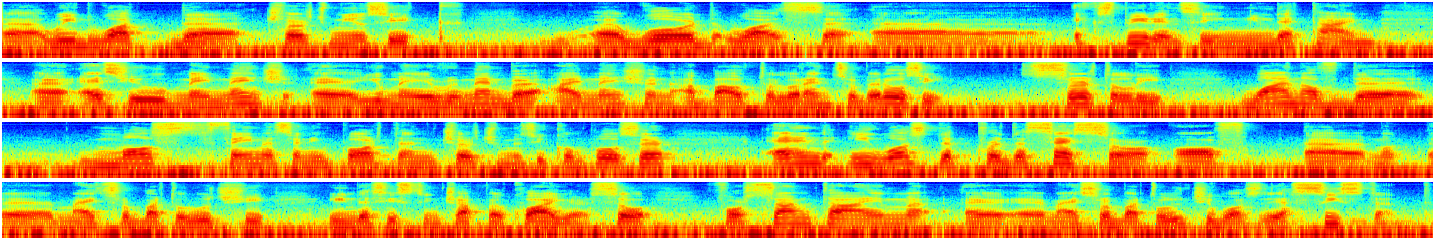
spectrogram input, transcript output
uh, with what the church music uh, world was uh, experiencing in that time. Uh, as you may mention, uh, you may remember, I mentioned about Lorenzo Perosi, certainly one of the most famous and important church music composer, and he was the predecessor of uh, Maestro Bartolucci in the Sistine Chapel Choir. So for some time, uh, uh, Maestro Bartolucci was the assistant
